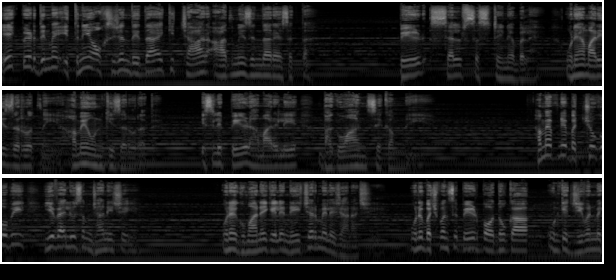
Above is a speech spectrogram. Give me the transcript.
एक पेड़ दिन में इतनी ऑक्सीजन देता है कि चार आदमी ज़िंदा रह सकता है। पेड़ सेल्फ सस्टेनेबल है, उन्हें हमारी ज़रूरत नहीं है, हमें उनकी ज़रूरत है। इसलिए पेड़ हमारे लिए भगवान से कम नहीं है। हमें अपने बच्चों को भी ये वैल्यू समझानी चाहिए। उन्हें घुमाने के लिए नेचर में ले जाना चाहिए। उन्हें बचपन से पेड़ पौधों का, उनके जीवन में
